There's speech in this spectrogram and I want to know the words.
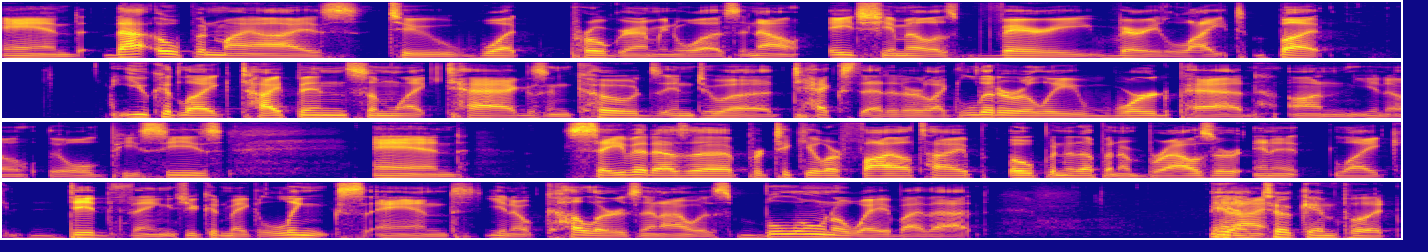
and that opened my eyes to what programming was. Now HTML is very very light, but you could like type in some like tags and codes into a text editor, like literally WordPad on you know the old PCs, and save it as a particular file type, open it up in a browser, and it like did things. You could make links and you know colors, and I was blown away by that. And Yeah, I- took input.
